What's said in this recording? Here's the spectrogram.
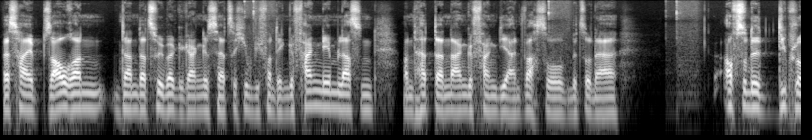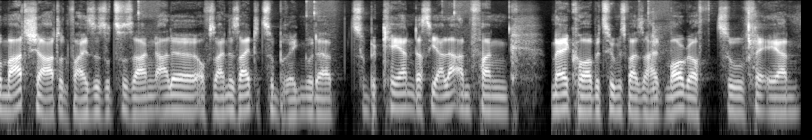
Weshalb Sauron dann dazu übergegangen ist, er hat sich irgendwie von denen gefangen nehmen lassen und hat dann angefangen, die einfach so mit so einer auf so eine diplomatische Art und Weise sozusagen alle auf seine Seite zu bringen oder zu bekehren, dass sie alle anfangen, Melkor bzw. halt Morgoth zu verehren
